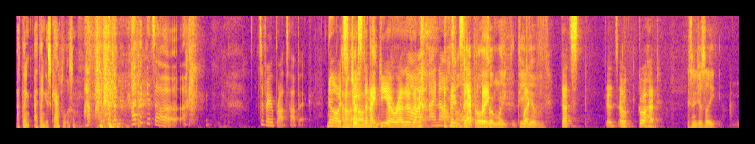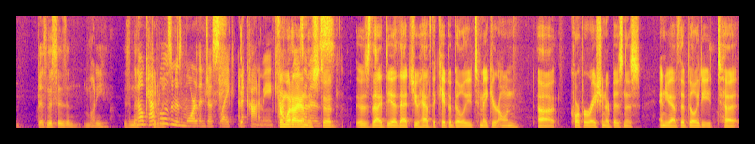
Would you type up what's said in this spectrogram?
I think I think it's capitalism. I, I think it's a it's a very broad topic. No, it's just an idea rather no, than. I, I know. but, Exact Capitalism, like the But- idea of That's. That's. Oh, go ahead. isn't it just like businesses and money? Isn't that no, capitalism is more than just like an economy. From what I Capitalism is- understood, it was the idea that you have the capability to make your own uh, corporation or business, and you have the ability to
